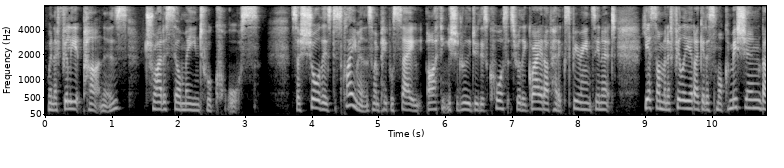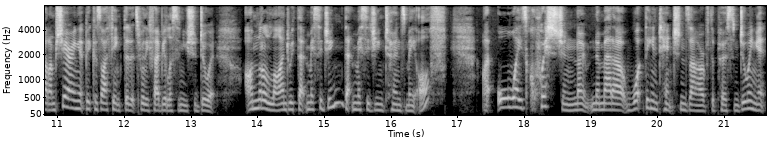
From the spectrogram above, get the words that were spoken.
when affiliate partners try to sell me into a course. So, sure, there's disclaimers when people say, oh, I think you should really do this course. It's really great. I've had experience in it. Yes, I'm an affiliate. I get a small commission, but I'm sharing it because I think that it's really fabulous and you should do it. I'm not aligned with that messaging. That messaging turns me off. I always question, no, no matter what the intentions are of the person doing it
